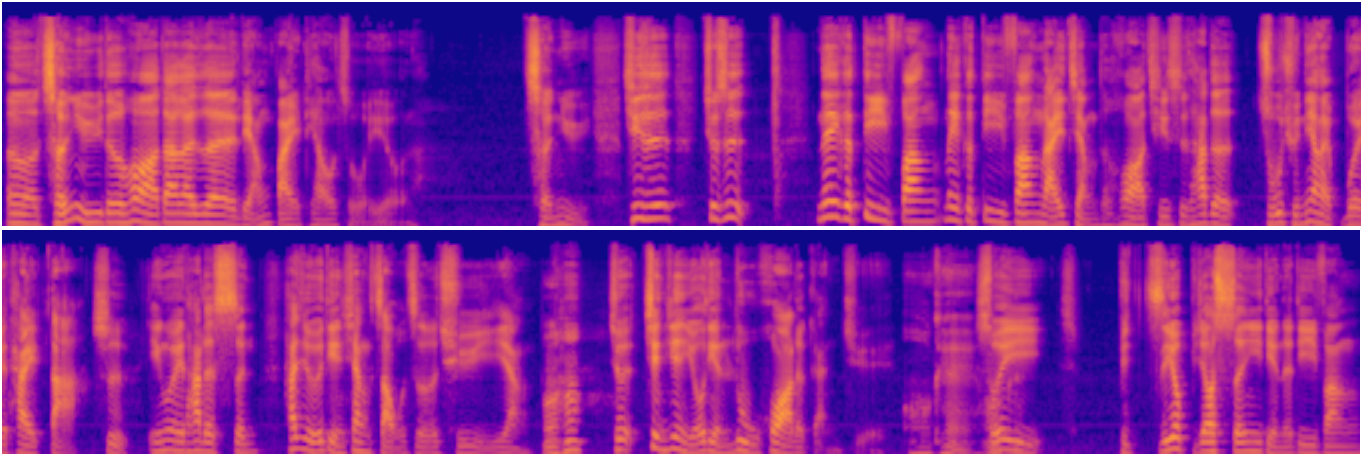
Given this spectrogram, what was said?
呃，成鱼的话，大概在两百条左右了。成鱼其实就是那个地方，那个地方来讲的话，其实它的族群量也不会太大，是因为它的深，它就有点像沼泽区一样，嗯哼，就渐渐有点陆化的感觉。OK，, okay. 所以。比只有比较深一点的地方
